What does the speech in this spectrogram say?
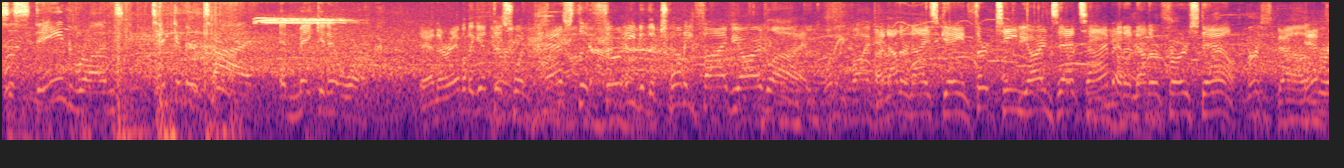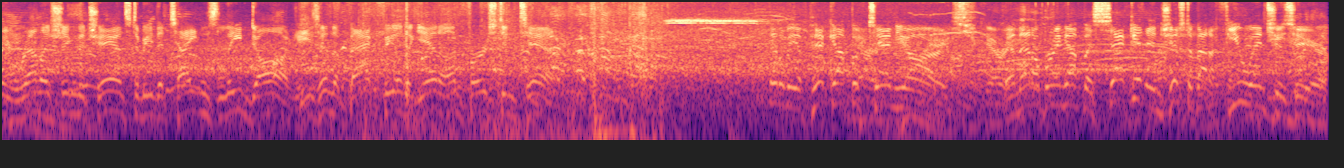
sustained runs, taking their time, and making it work. And they're able to get this one past the 30 to the 25-yard line. Another nice gain, 13 yards that time, and another first down. Henry relishing the chance to be the Titans' lead dog. He's in the backfield again on first and 10. It'll be a pickup of 10 yards. And that'll bring up a second and just about a few inches here.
